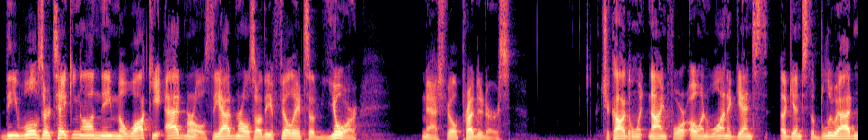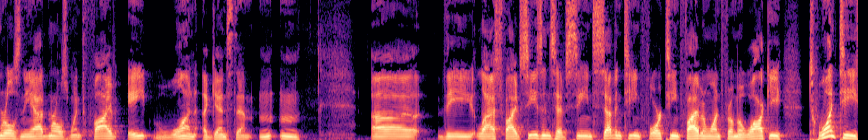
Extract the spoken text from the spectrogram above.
the Wolves are taking on the Milwaukee Admirals. The Admirals are the affiliates of your Nashville Predators. Chicago went 9-4 0-1 against against the Blue Admirals and the Admirals went 5-8-1 against them. Uh, the last 5 seasons have seen 17 14 5 and 1 from Milwaukee, 20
